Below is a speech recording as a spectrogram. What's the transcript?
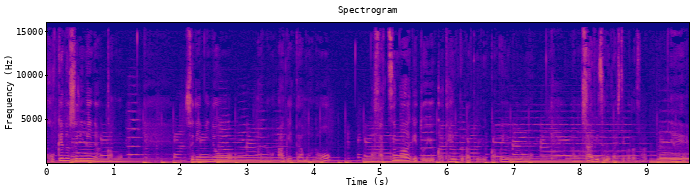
ホッケのすり身なんかもすり身のあの揚げたものを、まあ、さつま揚げというか天ぷらというかそういうものもあのサービスで出してくださって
